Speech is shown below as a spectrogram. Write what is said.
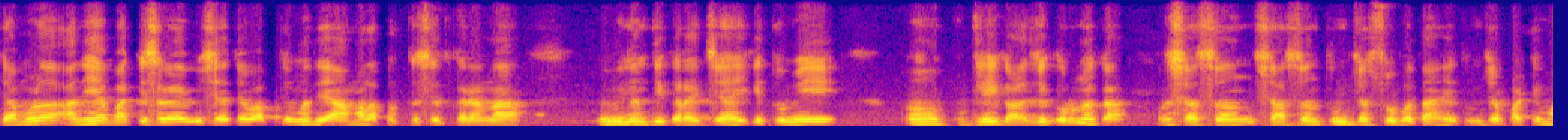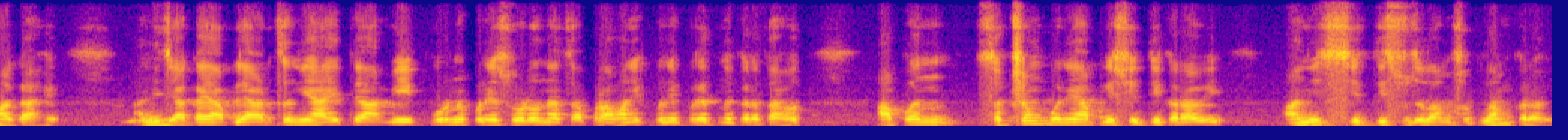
त्यामुळं आणि ह्या बाकी सगळ्या विषयाच्या बाबतीमध्ये आम्हाला फक्त शेतकऱ्यांना विनंती करायची आहे की तुम्ही कुठलीही काळजी करू नका. प्रशासन शासन तुमच्यासोबत आहे तुमच्या पाठीमाग आहे. आणि ज्या काही आपल्या अडचणी आहेत त्या आम्ही पूर्णपणे सोडवण्याचा प्रामाणिकपणे प्रयत्न करत आहोत. आपण सक्षमपणे आपली शेती करावी आणि शेती सुजलाम सुफलाम करावी.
